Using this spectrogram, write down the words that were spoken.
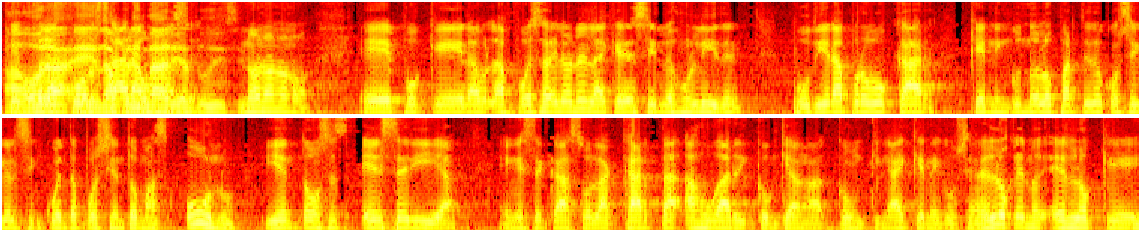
Ahora en la primaria, tú dices. No, no, no, no. Eh, porque la, fuerza de Leonel, hay que decirlo, es un líder, pudiera provocar que ninguno de los partidos consiga el 50% más uno. Y entonces él sería, en ese caso, la carta a jugar y con quien, con quien hay que negociar. Es lo que es lo que,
